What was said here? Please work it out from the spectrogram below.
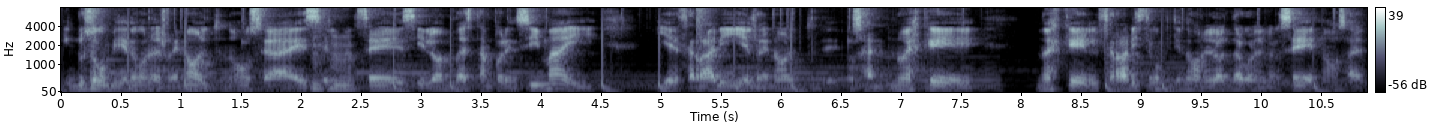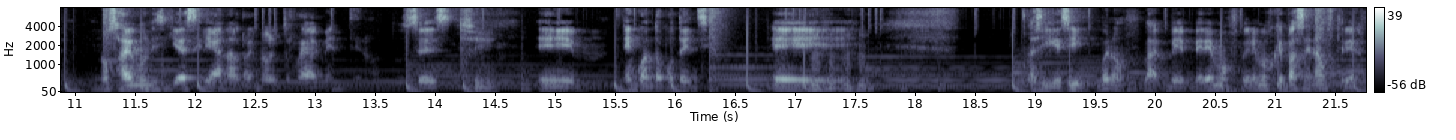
incluso compitiendo con el Renault, ¿no? O sea, es el Mercedes y el Honda están por encima y, y, el Ferrari y el Renault, eh, o sea, no es que no es que el Ferrari esté compitiendo con el Honda o con el Mercedes, ¿no? O sea, no sabemos ni siquiera si le gana al Renault realmente, ¿no? Entonces, sí. Eh, en cuanto a potencia. Eh, así que sí, bueno, veremos, veremos qué pasa en Austria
